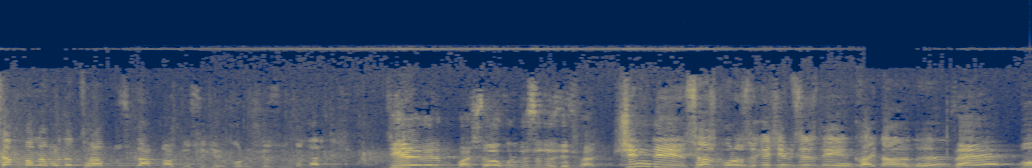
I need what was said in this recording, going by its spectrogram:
Sen bana burada Trablusgarp radyosu gibi konuşuyorsun be kardeşim. Değil efendim. Baştan okur musunuz lütfen? Şimdi söz konusu geçimsizliğin kaynağını Ve bu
